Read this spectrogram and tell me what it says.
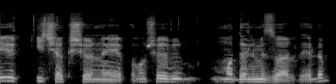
Bir iç akış örneği yapalım. Şöyle bir modelimiz var diyelim.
